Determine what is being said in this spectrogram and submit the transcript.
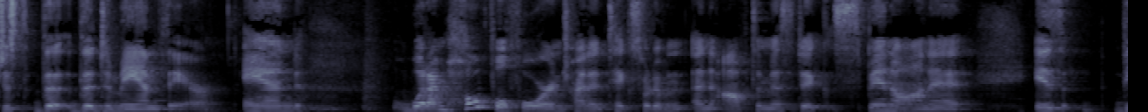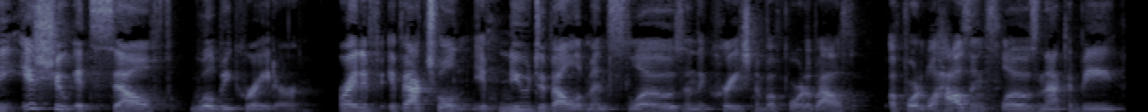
just the the demand there. And what I'm hopeful for and trying to take sort of an, an optimistic spin on it is the issue itself will be greater right? If if actual if new development slows and the creation of affordable affordable housing slows, and that could be,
